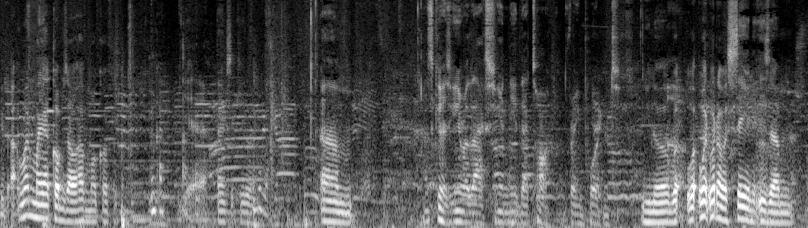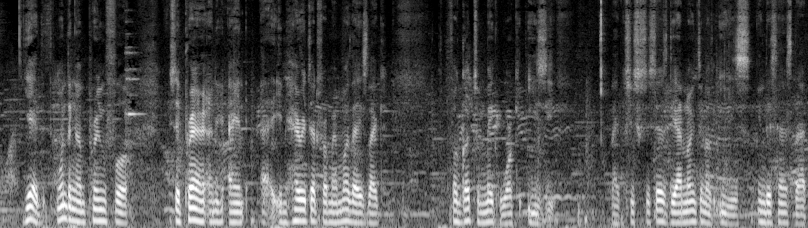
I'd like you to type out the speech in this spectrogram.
We're good. Uh, When Maya comes, I'll have more coffee. Okay. Yeah. Thanks, Akila. Um, That's good. You can relax. You're gonna need that talk. Very important. You know, but what, what what I was saying is, um, yeah, one thing I'm praying for is a prayer and I, I inherited from my mother is like for God to make work easy. Like she, she says, the anointing of ease, in the sense that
